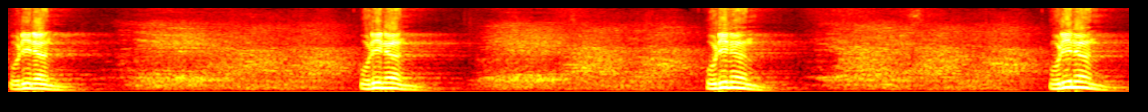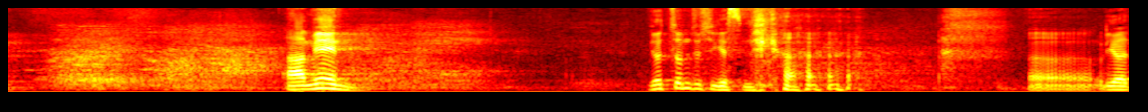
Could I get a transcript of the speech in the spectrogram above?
우리는 우리는 우리는 우리는 아멘. 몇 점 주시겠습니까? 어, 우리가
